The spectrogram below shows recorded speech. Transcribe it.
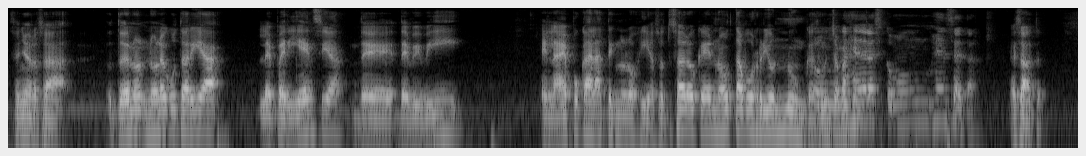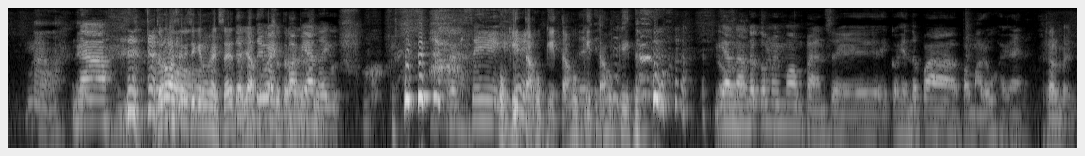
Señor, o sea, ¿a ustedes no, no les gustaría la experiencia de, de vivir en la época de la tecnología? O sea, tú sabes lo que es no está aburrido nunca. una generación, como un Gen Z. Exacto. Nah. Nah. Tú no vas a ser ni siquiera un Z ya. Te te papeando ahí. Ah, sí. Juquita, juquita, juquita, juquita. Y andando como en mom pants, eh, cogiendo pa, pa maruja y vaina. Realmente.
